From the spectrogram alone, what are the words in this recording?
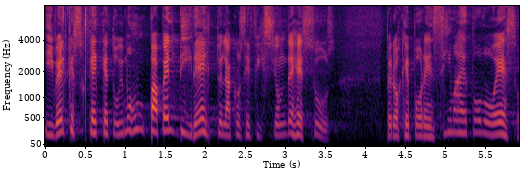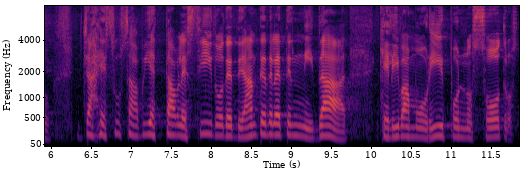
y ver que, que, tuvimos un papel directo en la crucifixión de Jesús, pero que por encima de todo eso, ya Jesús había establecido desde antes de la eternidad que Él iba a morir por nosotros.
